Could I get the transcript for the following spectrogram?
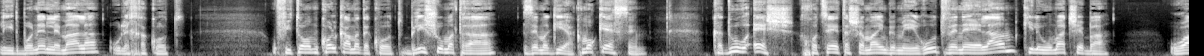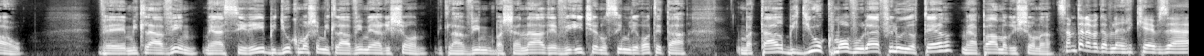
להתבונן למעלה ולחכות. ופתאום כל כמה דקות, בלי שום התראה, זה מגיע, כמו קסם. כדור אש חוצה את השמיים במהירות ונעלם כלעומת שבא. וואו. ומתלהבים מהעשירי בדיוק כמו שמתלהבים מהראשון. מתלהבים בשנה הרביעית שנוסעים לראות את המטר בדיוק כמו ואולי אפילו יותר מהפעם הראשונה. שמת לב אגב להרכב, זה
